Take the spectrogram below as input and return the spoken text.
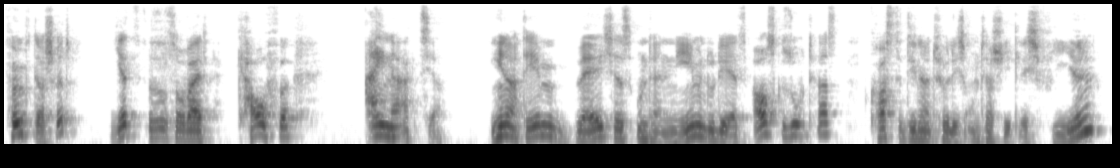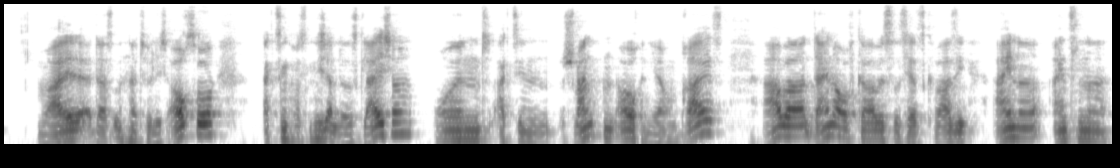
fünfter Schritt. Jetzt ist es soweit. Kaufe eine Aktie. Je nachdem, welches Unternehmen du dir jetzt ausgesucht hast, kostet die natürlich unterschiedlich viel, weil das ist natürlich auch so. Aktien kosten nicht alle das gleiche und Aktien schwanken auch in ihrem Preis. Aber deine Aufgabe ist es jetzt quasi, eine einzelne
